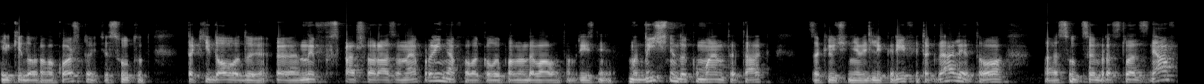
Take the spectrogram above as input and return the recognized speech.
які дорого коштують. І суд тут такі доводи е, не з першого разу не прийняв, але коли понадавали там різні медичні документи, так заключення від лікарів і так далі, то е, суд цей браслет зняв.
